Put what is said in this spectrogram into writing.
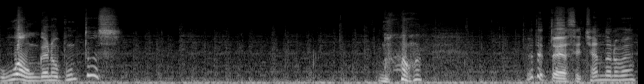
Uh, ¿aún ganó puntos? Yo te estoy acechando nomás.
